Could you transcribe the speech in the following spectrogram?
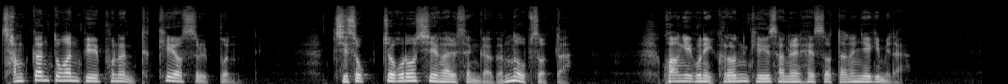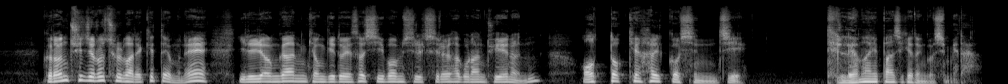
잠깐 동안 베푸는 특혜였을 뿐 지속적으로 시행할 생각은 없었다. 광해군이 그런 계산을 했었다는 얘기입니다. 그런 취지로 출발했기 때문에 1년간 경기도에서 시범 실시를 하고 난 뒤에는 어떻게 할 것인지 딜레마에 빠지게 된 것입니다.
